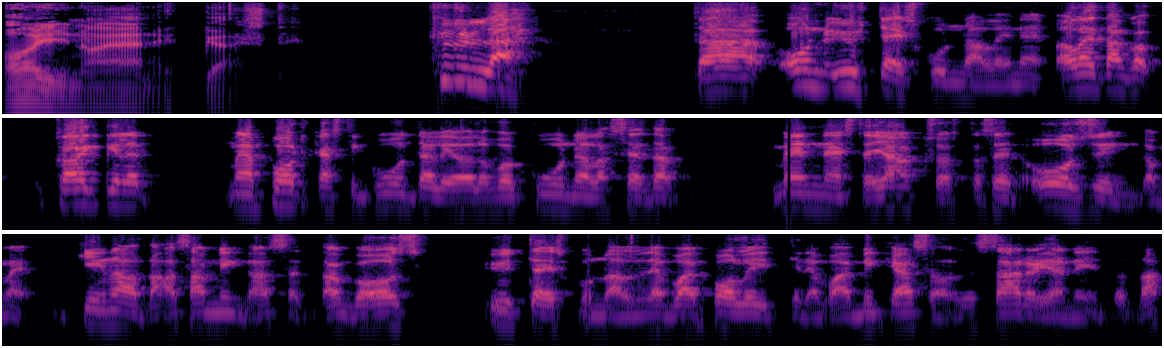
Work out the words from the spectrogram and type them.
aina äänekkäästi. Kyllä, tämä on yhteiskunnallinen. Aletaanko kaikille meidän podcastin kuuntelijoille voi kuunnella sieltä menneistä jaksoista sen osin, kun me kinataan Samin kanssa, että onko os yhteiskunnallinen vai poliittinen vai mikä se on se sarja, niin tota,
